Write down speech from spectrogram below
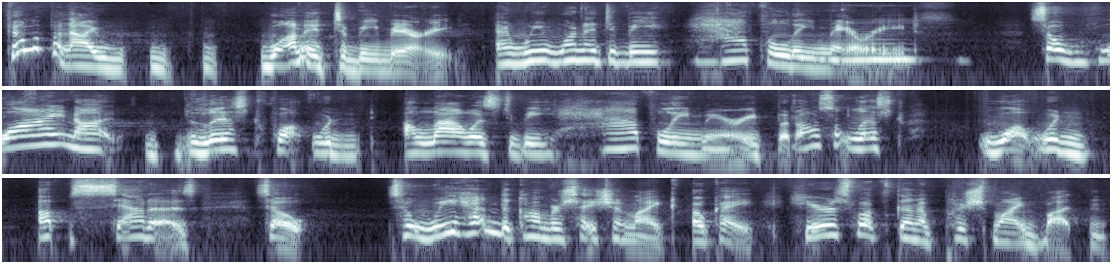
Philip and I wanted to be married and we wanted to be happily married. Mm-hmm. So why not list what would allow us to be happily married, but also list what would upset us? So so we had the conversation like, okay, here's what's going to push my button.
